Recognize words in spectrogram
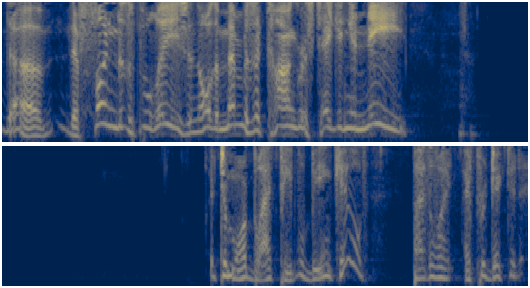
the, the fund of the police and all the members of Congress taking a knee to more black people being killed. By the way, I predicted it.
